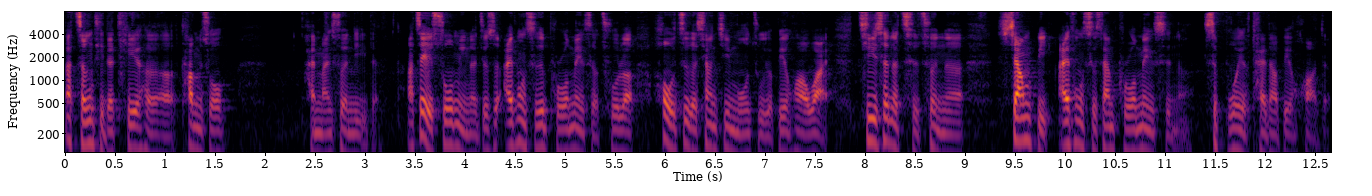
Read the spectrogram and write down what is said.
那整体的贴合，他们说还蛮顺利的。那这也说明了，就是 iPhone 14 Pro Max 除了后置的相机模组有变化外，机身的尺寸呢，相比 iPhone 13 Pro Max 呢是不会有太大变化的。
